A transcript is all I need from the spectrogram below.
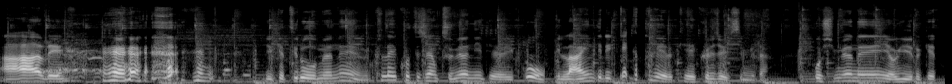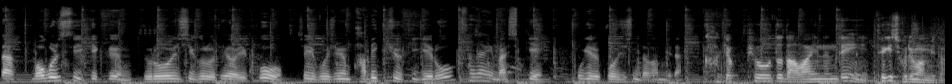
아, 네. 이렇게 들어오면은 클레이 코트장 두 면이 되어 있고 이 라인들이 깨끗하게 이렇게 그려져 있습니다. 보시면은 여기 이렇게 딱 먹을 수 있게끔 이런 식으로 되어 있고 저기 보시면 바비큐 기계로 사장님 맛있게 고기를 구워주신다고 합니다. 가격표도 나와 있는데 되게 저렴합니다.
